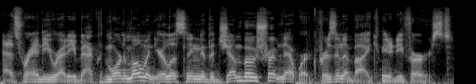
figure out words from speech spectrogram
That's Randy Ready. Back with more in a moment. You're listening to the Jumbo Shrimp Network, presented by Community First.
